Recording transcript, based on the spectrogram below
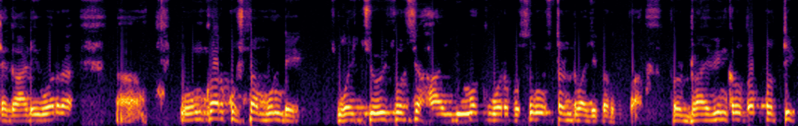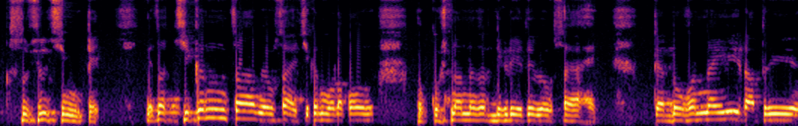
त्या गाडीवर ओंकार कृष्णा मुंडे वय चोवीस वर्ष हा युवक वर बसून स्टंटबाजी करत होता. तो ड्रायव्हिंग करत होता प्रतीक सुशील शिंगटे. याचा चिकनचा व्यवसाय चिकन वडापाव कृष्णानगर निगडी येथे व्यवसाय आहे. त्या दोघांनाही रात्री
